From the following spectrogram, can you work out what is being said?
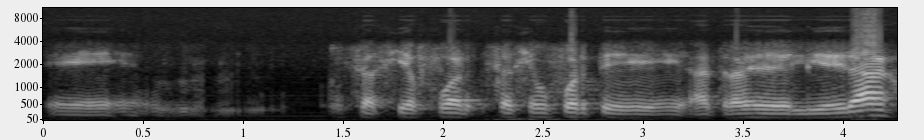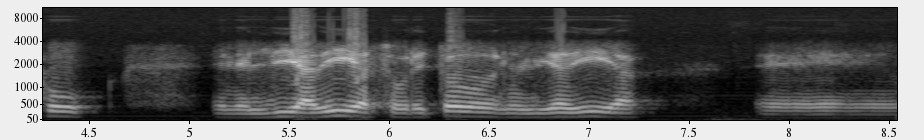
eh, se, hacía se hacían fuerte a través del liderazgo, en el día a día, sobre todo en el día a día. Eh,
